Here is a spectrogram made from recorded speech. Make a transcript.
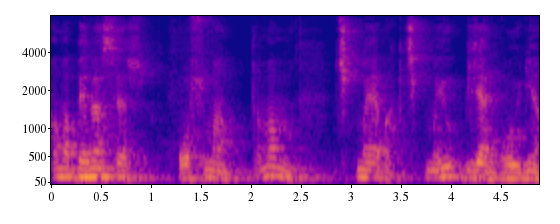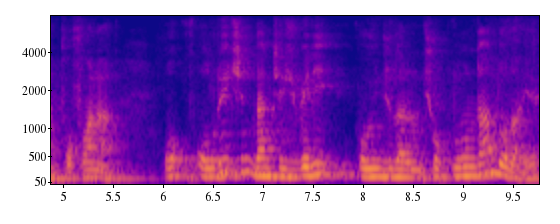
Ama Benaser, Osman tamam mı? Çıkmaya bak. Çıkmayı bilen, oynayan, Fofana o, olduğu için ben tecrübeli oyuncuların çokluğundan dolayı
